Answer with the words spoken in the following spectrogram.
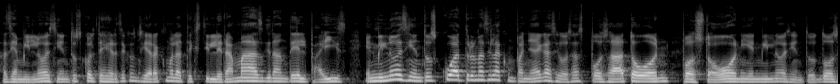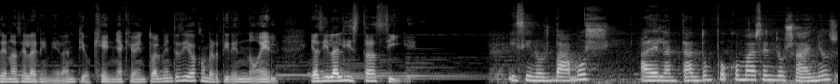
Hacia 1900 Coltejer se considera como la textilera más grande del país. En 1904 nace la compañía de gaseosas Posada Tobón, Postobón y en 1912 nace la harinera antioqueña que eventualmente se iba a convertir en Noel. Y así la lista sigue. Y si nos vamos Adelantando un poco más en los años,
